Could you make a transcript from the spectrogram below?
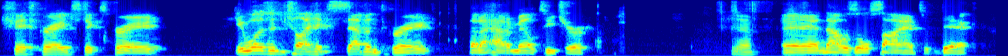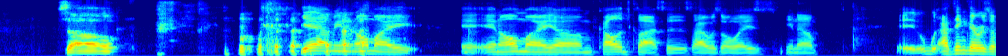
fifth grade, sixth grade. It wasn't until I hit seventh grade that I had a male teacher. Yeah. And that was old science with Dick. So yeah, I mean, in all my in all my um, college classes, I was always, you know, it, I think there was a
